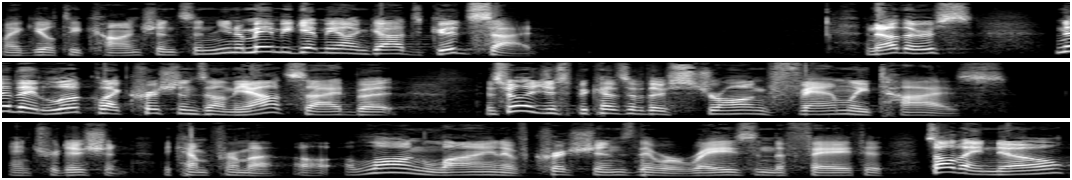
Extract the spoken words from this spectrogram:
my guilty conscience and, you know, maybe get me on God's good side. And others, you know, they look like Christians on the outside, but it's really just because of their strong family ties and tradition. They come from a, a, long line of Christians. They were raised in the faith. It's all they know.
